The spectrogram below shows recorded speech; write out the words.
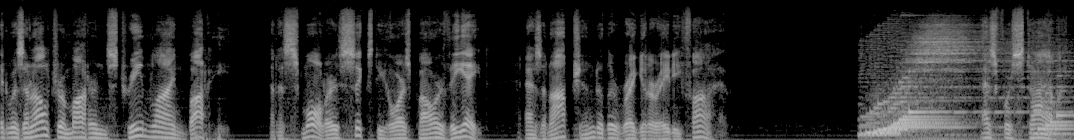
it was an ultra-modern streamlined body and a smaller 60 horsepower V8 as an option to the regular 85. As for styling,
